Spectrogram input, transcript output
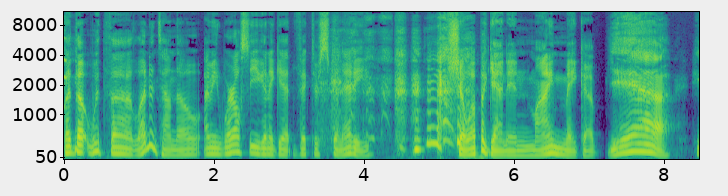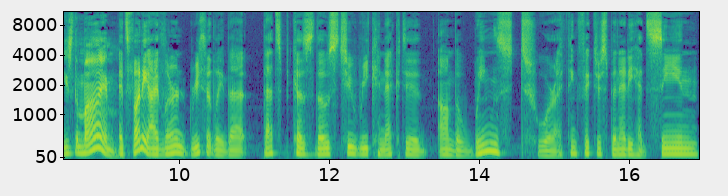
but the, with uh, London Town, though, I mean, where else are you going to get Victor Spinetti show up again in mime makeup? yeah, he's the mime. It's funny. I learned recently that that's because those two reconnected on the Wings tour. I think Victor Spinetti had seen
